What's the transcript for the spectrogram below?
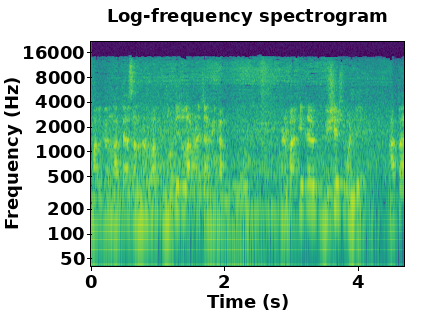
मालकांना त्या संदर्भात नोटीस लावण्याचं आम्ही काम करू आणि बाकीचं विशेष म्हणजे आता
